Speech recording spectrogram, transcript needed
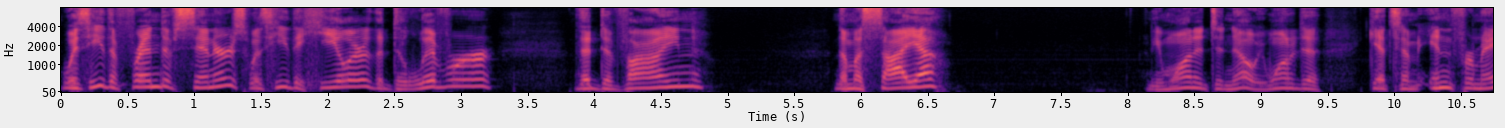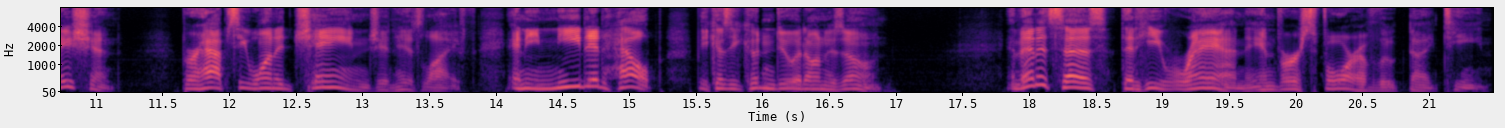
Was he the friend of sinners? Was he the healer, the deliverer, the divine, the Messiah? And he wanted to know, he wanted to get some information. Perhaps he wanted change in his life and he needed help because he couldn't do it on his own. And then it says that he ran in verse 4 of Luke 19.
